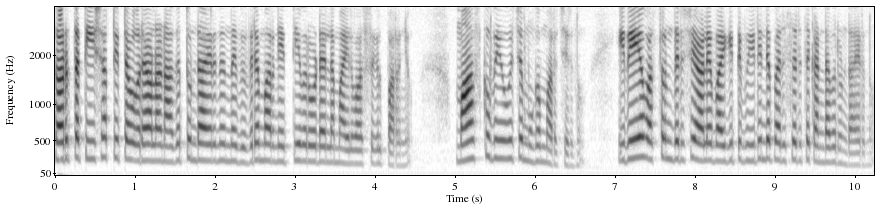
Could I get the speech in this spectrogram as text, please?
കറുത്ത ടീഷർട്ട് ഇട്ട ഒരാളാണ് അകത്തുണ്ടായിരുന്നെന്ന് വിവരം അറിഞ്ഞെത്തിയവരോടെല്ലാം അയൽവാസികൾ പറഞ്ഞു. മാസ്ക് ഉപയോഗിച്ച് മുഖം മറിച്ചിരുന്നു. ഇതേ വസ്ത്രം ധരിച്ചയാളെ വൈകിട്ട് വീടിന്റെ പരിസരത്ത് കണ്ടവരുണ്ടായിരുന്നു.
